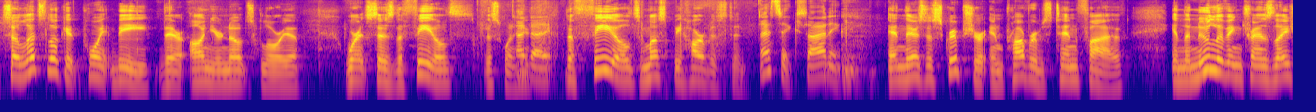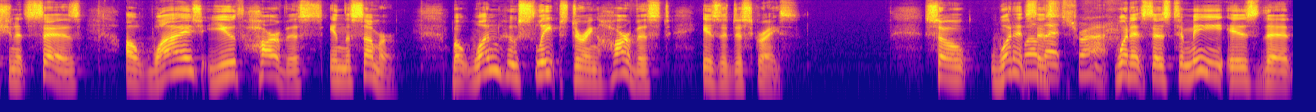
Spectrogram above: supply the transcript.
So let's look at point B there on your notes, Gloria, where it says the fields, this one I here. got it. The fields must be harvested. That's exciting. And there's a scripture in Proverbs 10:5. In the New Living Translation it says, "A wise youth harvests in the summer, but one who sleeps during harvest is a disgrace." So what it Well, says that's right. What it says to me is that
